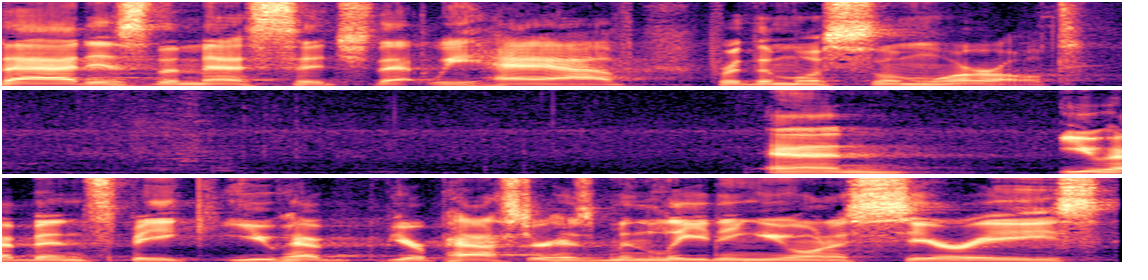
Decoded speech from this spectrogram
That is the message that we have for the Muslim world. And you have been speak you have your pastor has been leading you on a series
